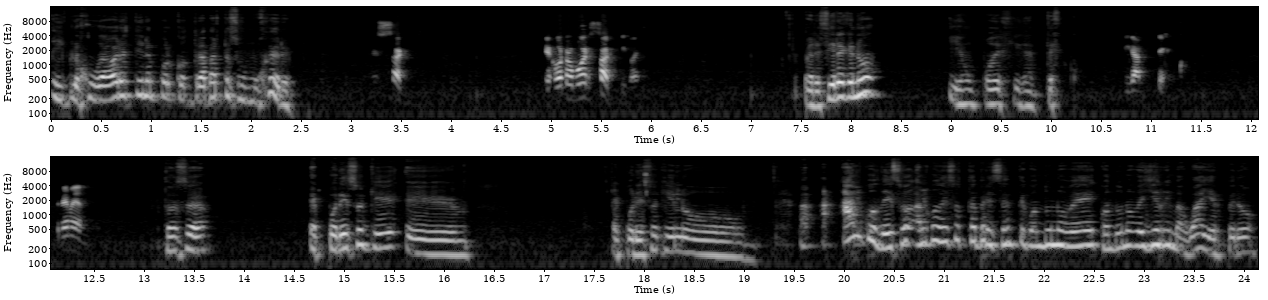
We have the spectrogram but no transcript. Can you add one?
y los jugadores tienen por contraparte a sus mujeres exacto. Es otro poder fáctico, ¿eh? pareciera que no y es un poder gigantesco gigantesco. Tremendo. Entonces, es por eso que eh, es por eso que lo a- a- algo de eso, algo de eso está presente cuando uno ve, cuando uno ve Jerry Maguire, pero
